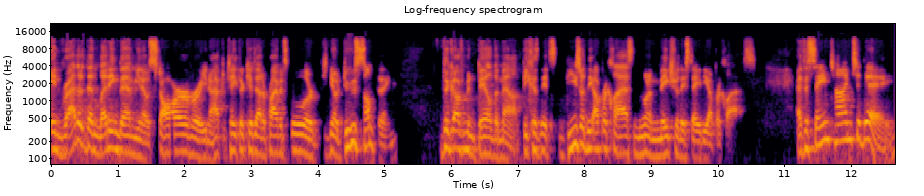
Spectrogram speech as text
and rather than letting them, you know, starve or you know have to take their kids out of private school or you know do something, the government bailed them out because it's these are the upper class and we want to make sure they stay the upper class. At the same time today,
